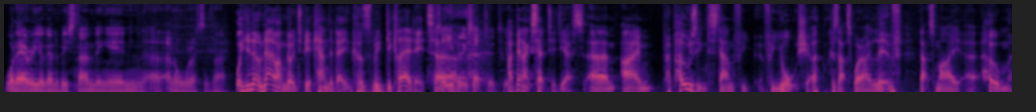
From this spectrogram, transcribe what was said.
what area you're going to be standing in, uh, and all the rest of that? Well, you know now I'm going to be a candidate because we've declared it. So you've been accepted. Yeah. I've been accepted. Yes, um, I'm proposing to stand for for Yorkshire because that's where I live. That's my uh, home, uh,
